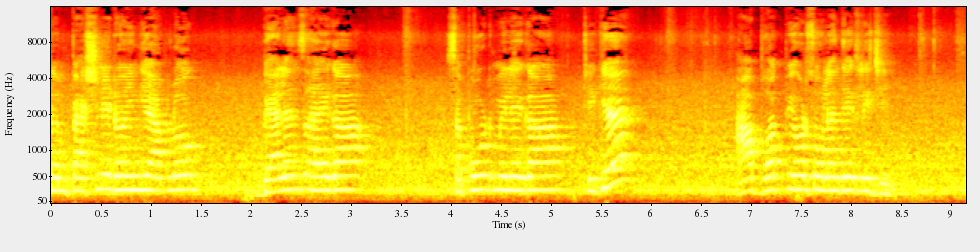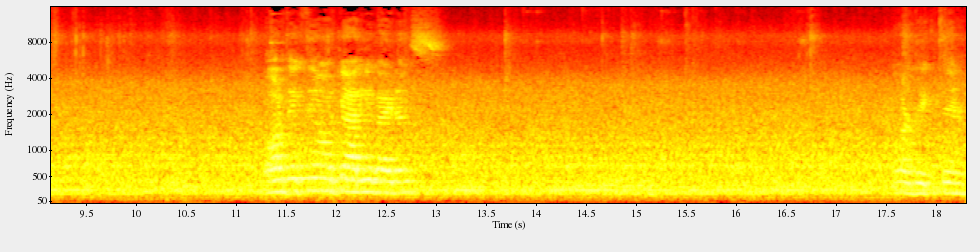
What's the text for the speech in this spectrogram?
कंपैशनेट होंगे आप लोग। बैलेंस आएगा सपोर्ट मिलेगा, ठीक है? आप बहुत प्योर सोल हैं, देख लीजिए। और देखते हैं और क्या आ रही है गाइडेंस और देखते हैं।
